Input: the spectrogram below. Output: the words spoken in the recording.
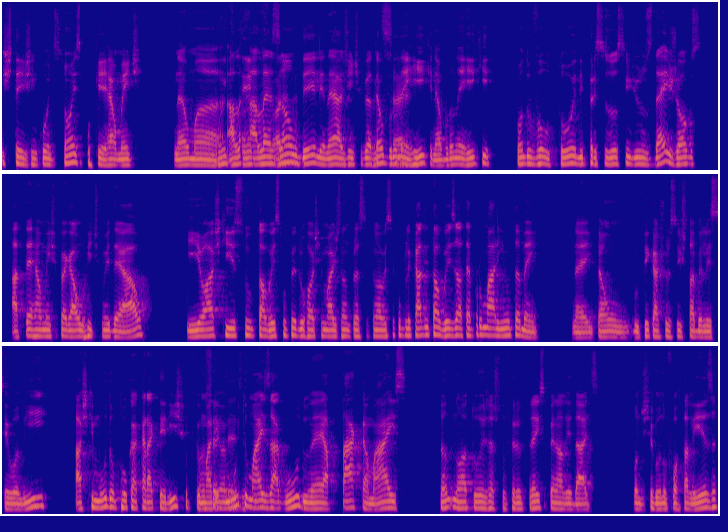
esteja em condições, porque realmente, né, uma Muito a, a fora, lesão né? dele, né? A gente viu até Muito o Bruno sério. Henrique, né? O Bruno Henrique, quando voltou, ele precisou assim, de uns 10 jogos até realmente pegar o ritmo ideal. E eu acho que isso, talvez, para o Pedro Rocha imaginando para essa final vai ser complicado, e talvez até para o Marinho também. Né? Então, o Pikachu se estabeleceu ali. Acho que muda um pouco a característica, porque o Com Marinho é certeza. muito mais agudo, né? Ataca mais. Tanto no ator já sofreu três penalidades quando chegou no Fortaleza.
